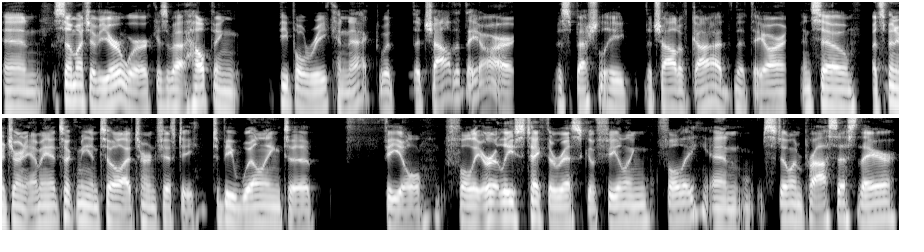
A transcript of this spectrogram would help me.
And so much of your work is about helping people reconnect with the child that they are, especially the child of God that they are. And so it's been a journey. I mean, it took me until I turned 50 to be willing to feel fully, or at least take the risk of feeling fully and still in process there.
